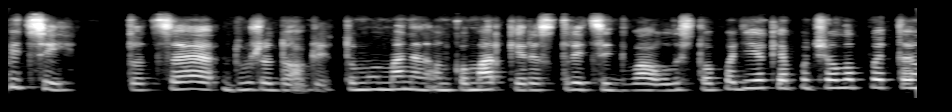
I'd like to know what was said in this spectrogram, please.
подобіці, то це дуже добре. Тому в мене онкомаркери з 32 у листопаді, як я почала пити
